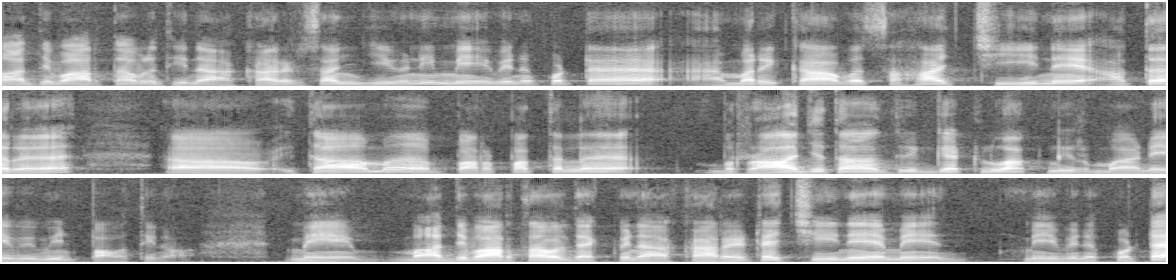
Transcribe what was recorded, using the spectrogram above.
මාධ්‍ය වාර්තාවල තියෙන ආකාරයට සංජීවනි මේ වෙනකොට ඇමරිකාව සහ චීනය අතර ඊටාම බරපතල රාජතාන්ත්‍රික ගැටලුවක් නිර්මාණය වෙමින් පවතිනවා. මේ මාධ්‍ය වාර්තාවල දැක්වෙන ආකාරයට චීනය මේ වෙනකොට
